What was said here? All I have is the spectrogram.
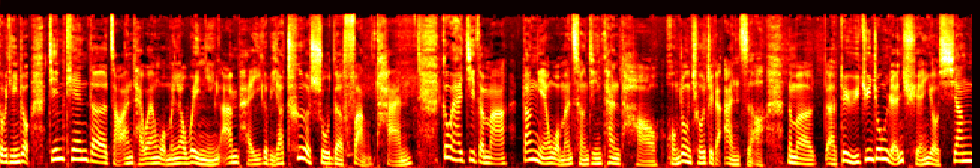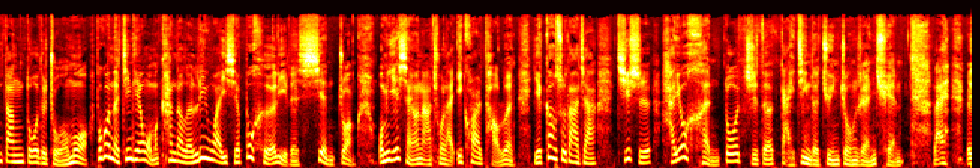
各位听众，今天的早安台湾，我们要为您安排一个比较特殊的访谈。各位还记得吗？当年我们曾经探讨洪仲丘这个案子啊，那么呃，对于军中人权有相当多的琢磨。不过呢，今天我们看到了另外一些不合理的现状，我们也想要拿出来一块讨论，也告诉大家，其实还有很多值得改进的军中人权。来，呃，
